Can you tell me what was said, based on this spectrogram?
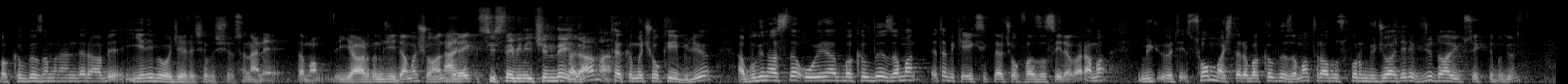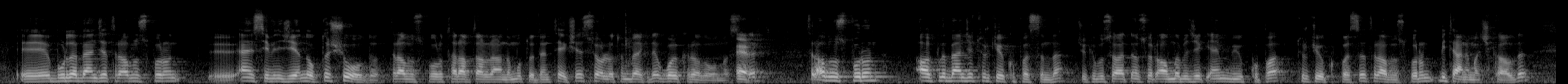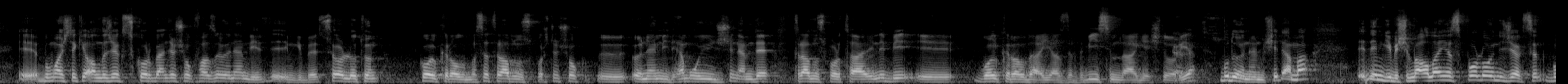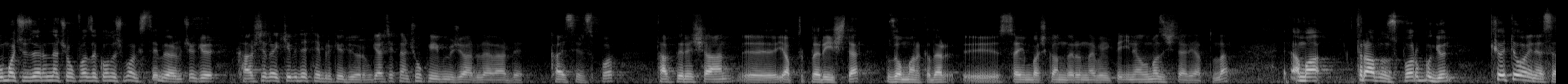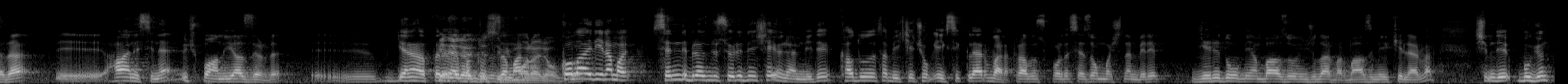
bakıldığı zaman Ender abi yeni bir hoca ile çalışıyorsun. Hani tamam yardımcıydı ama şu an Yani direkt sistemin içindeydi Tabii, ama. takımı çok iyi biliyor. Ha, bugün aslında oyuna bakıldığı zaman e, tabii ki eksikler çok fazlasıyla var ama mü- öte- son maçlara bakıldığı zaman Trabzonspor'un mücadele gücü daha yüksekti bugün. E, burada bence Trabzonspor'un e, en sevineceği nokta şu oldu. Trabzonspor'u taraftarlarını da mutlu eden tek şey Sörlot'un belki de gol kralı olmasıdır. Evet. Trabzonspor'un aklı bence Türkiye Kupası'nda. Çünkü bu saatten sonra alınabilecek en büyük kupa Türkiye Kupası. Trabzonspor'un bir tane maçı kaldı. E, bu maçtaki alınacak skor bence çok fazla önemliydi. Dediğim gibi Sörlot'un gol kralı olması Trabzonspor için çok e, önemliydi. Hem oyuncu için hem de Trabzonspor tarihinde bir e, gol kralı daha yazdırdı. Bir isim daha geçti oraya. Bu da önemli bir şeydi ama dediğim gibi şimdi Alanya Spor'la oynayacaksın. Bu maç üzerinden çok fazla konuşmak istemiyorum. Çünkü karşı rakibi de tebrik ediyorum. Gerçekten çok iyi bir mücadele verdi Kayseri Spor takdire şayan e, yaptıkları işler. Bu zamana kadar e, sayın başkanlarınla birlikte inanılmaz işler yaptılar. Ama Trabzonspor bugün kötü oynasa da e, hanesine 3 puanı yazdırdı. E, genel hatlarıyla bakıldığı zaman kolay değil ama senin de biraz önce söylediğin şey önemliydi. Kadroda tabii ki çok eksikler var. Trabzonspor'da sezon başından beri yeri dolmayan bazı oyuncular var, bazı mevkiler var. Şimdi bugün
